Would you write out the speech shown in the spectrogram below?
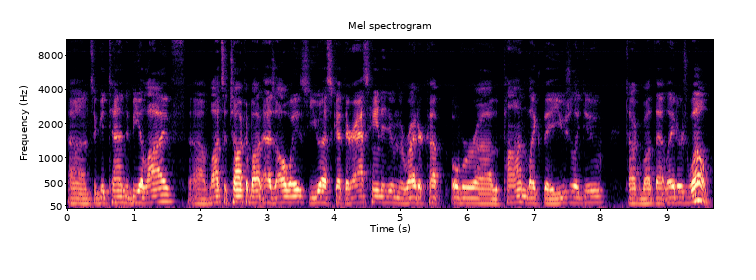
Uh, it's a good time to be alive. Uh, lots to talk about as always. U.S. got their ass handed to them the Ryder Cup over uh, the pond like they usually do. Talk about that later as well.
